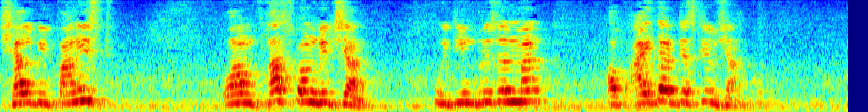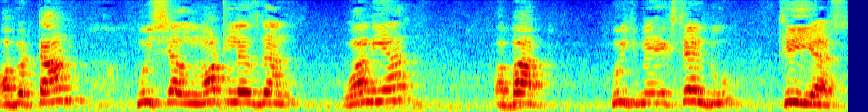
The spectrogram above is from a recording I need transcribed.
shall be punished on first conviction with imprisonment of either description of a term which shall not less than one year uh, but which may extend to three years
